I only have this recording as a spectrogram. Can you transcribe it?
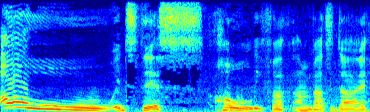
Oh, it's this. Holy fuck, I'm about to die.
